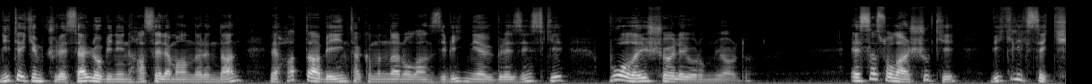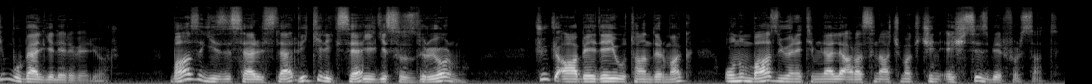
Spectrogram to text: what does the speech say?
Nitekim küresel lobinin has elemanlarından ve hatta beyin takımından olan Zbigniew Brzezinski bu olayı şöyle yorumluyordu. Esas olan şu ki Wikileaks'e kim bu belgeleri veriyor? Bazı gizli servisler Wikileaks'e bilgi sızdırıyor mu? Çünkü ABD'yi utandırmak, onun bazı yönetimlerle arasını açmak için eşsiz bir fırsat.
